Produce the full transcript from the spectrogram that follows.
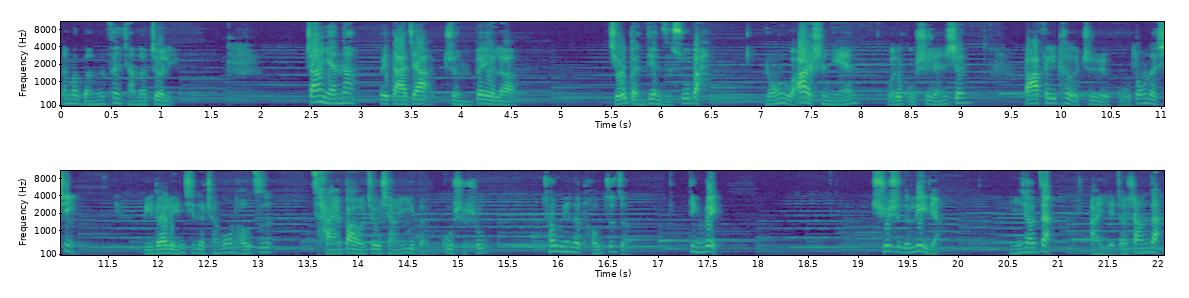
那么，本文分享到这里。张岩呢，为大家准备了九本电子书吧，《荣辱二十年》《我的股市人生》《巴菲特致股东的信》《彼得林奇的成功投资》《财报就像一本故事书》《聪明的投资者》《定位》《趋势的力量》《营销战》啊，也叫商战。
